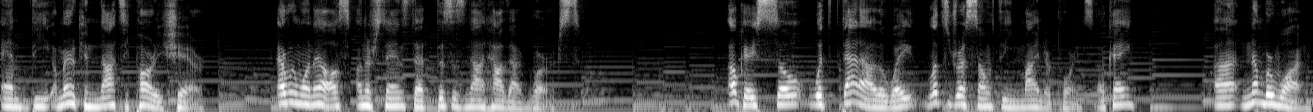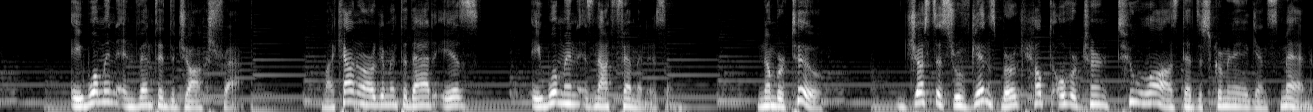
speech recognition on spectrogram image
and the American Nazi Party share. Everyone else understands that this is not how that works. Okay, so with that out of the way, let's address some of the minor points, okay? Uh, number one, a woman invented the jockstrap. My counterargument to that is a woman is not feminism. Number two, Justice Ruth Ginsburg helped overturn two laws that discriminate against men.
